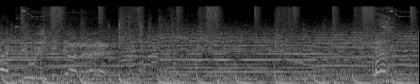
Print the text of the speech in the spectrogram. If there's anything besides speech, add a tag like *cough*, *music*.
like you even got an ass.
